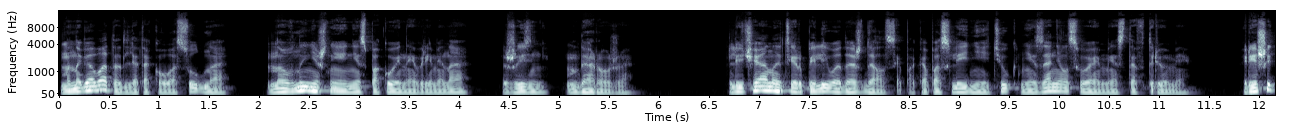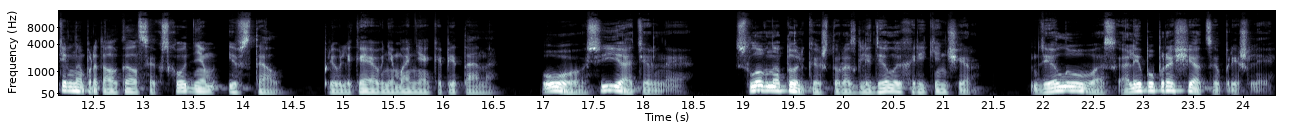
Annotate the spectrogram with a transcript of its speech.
Многовато для такого судна, но в нынешние неспокойные времена жизнь дороже. Лючано терпеливо дождался, пока последний тюк не занял свое место в трюме. Решительно протолкался к сходням и встал, привлекая внимание капитана. «О, сиятельная!» Словно только что разглядел их Рикинчер. «Дело у вас, али попрощаться пришли?»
